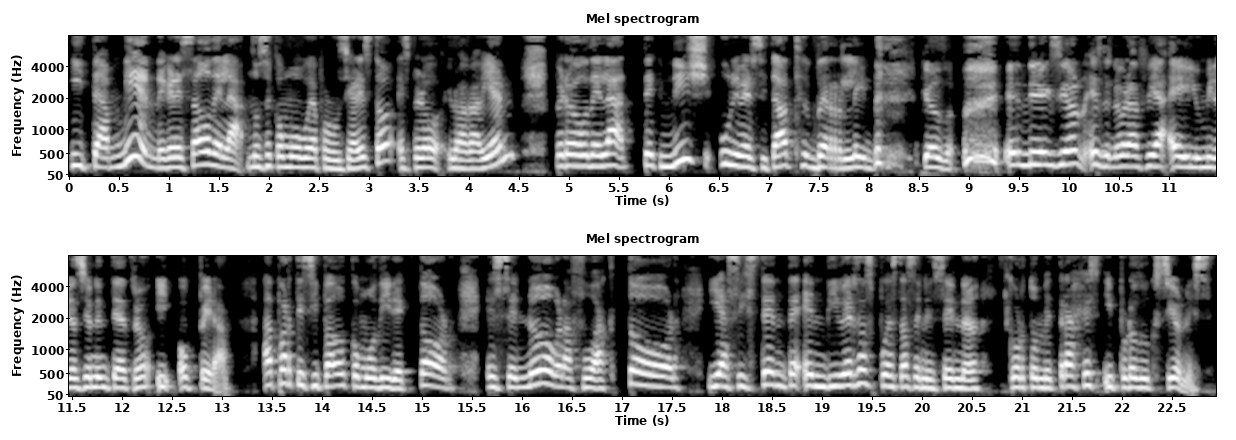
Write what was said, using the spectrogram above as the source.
Y también egresado de la, no sé cómo voy a pronunciar esto, espero lo haga bien, pero de la Technische Universität Berlin, qué oso, en dirección, escenografía e iluminación en teatro y ópera. Ha participado como director, escenógrafo, actor y asistente en diversas puestas en escena, cortometrajes y producciones.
